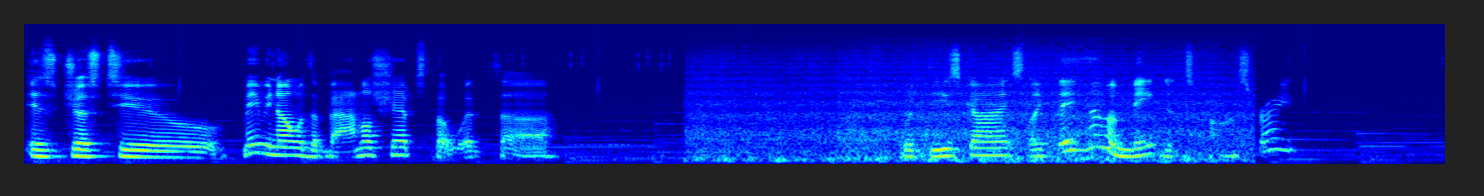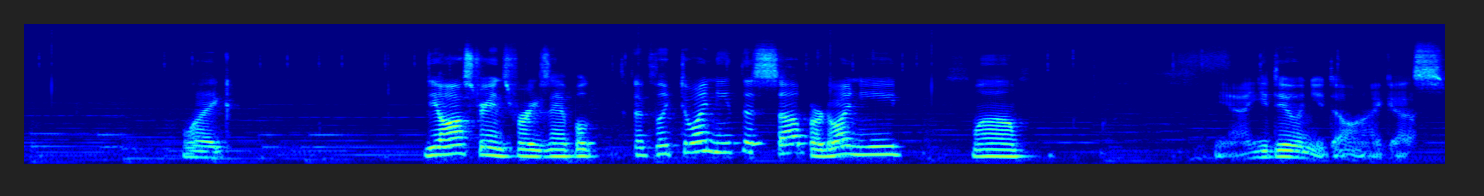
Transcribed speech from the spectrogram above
is just to maybe not with the battleships but with uh with these guys. Like they have a maintenance cost right? Like the austrians for example it's like do i need this sub or do i need well yeah, you do and you don't, I guess.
